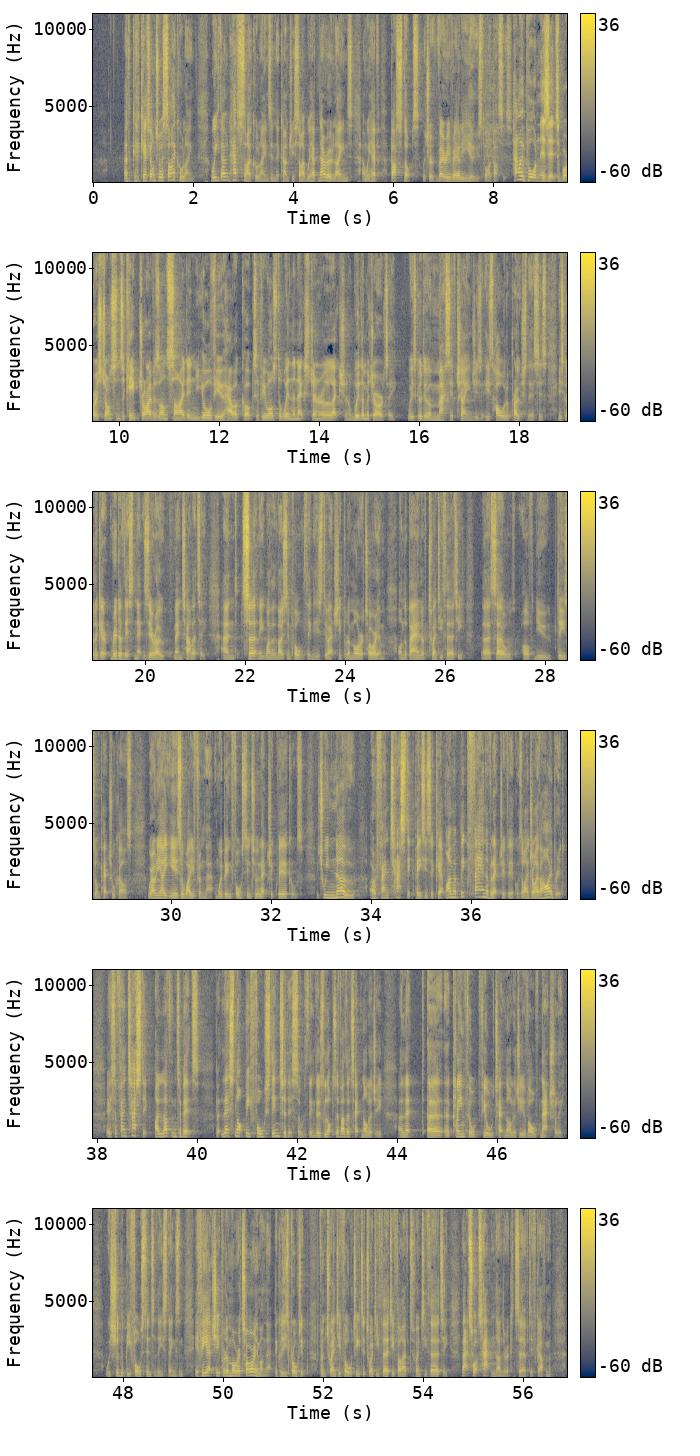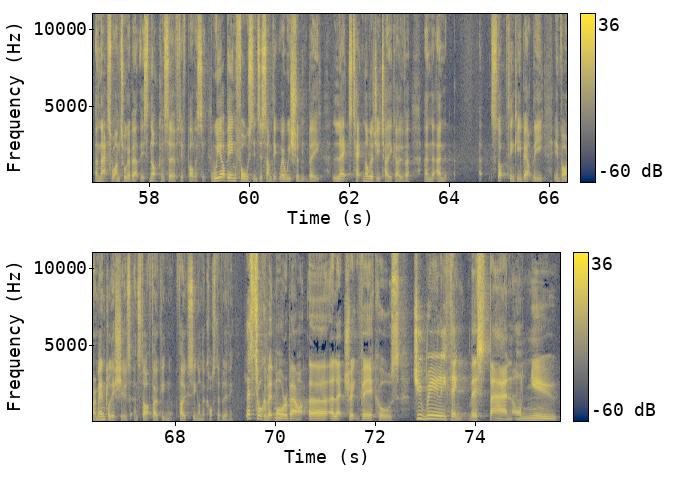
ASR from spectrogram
and get onto a cycle lane. We don't have cycle lanes in the countryside. We have narrow lanes and we have bus stops, which are very rarely used by buses. How important is it to Boris Johnson to keep drivers on side, in your view, Howard Cox, if he wants to win the next general election with a majority? Well, he's got to do a massive change. His, his, whole approach to this is he's got to get rid of this net zero mentality. And certainly, one of the most important things is to actually put a moratorium on the ban of 2030 uh, sales of new diesel and petrol cars. We're only eight years away from that, and we're being forced into electric vehicles, which we know are fantastic pieces of kit. I'm a big fan of electric vehicles. I drive a hybrid. It's a fantastic. I love them to bits. But let's not be forced into this sort of thing. There's lots of other technology, and that uh, uh, clean fuel, technology evolved naturally. We shouldn't be forced into these things. And if he actually put a moratorium on that, because he's brought it from 2040 to 2035 to 2030, that's what's happened under a Conservative government. And that's what I'm talking about. It's not Conservative policy. We are being forced into something where we shouldn't be. Let technology take over and, and stop thinking about the environmental issues and start focusing, focusing on the cost of living. Let's talk a bit more about uh, electric vehicles. Do you really think this ban on new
